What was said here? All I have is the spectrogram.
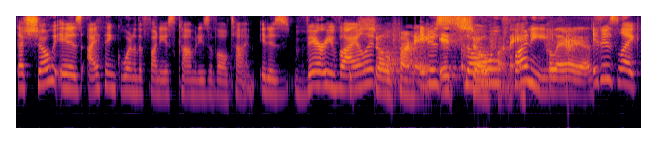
that show is, I think, one of the funniest comedies of all time. It is very violent. so funny. It is It's so, so funny. funny. Hilarious. It is like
